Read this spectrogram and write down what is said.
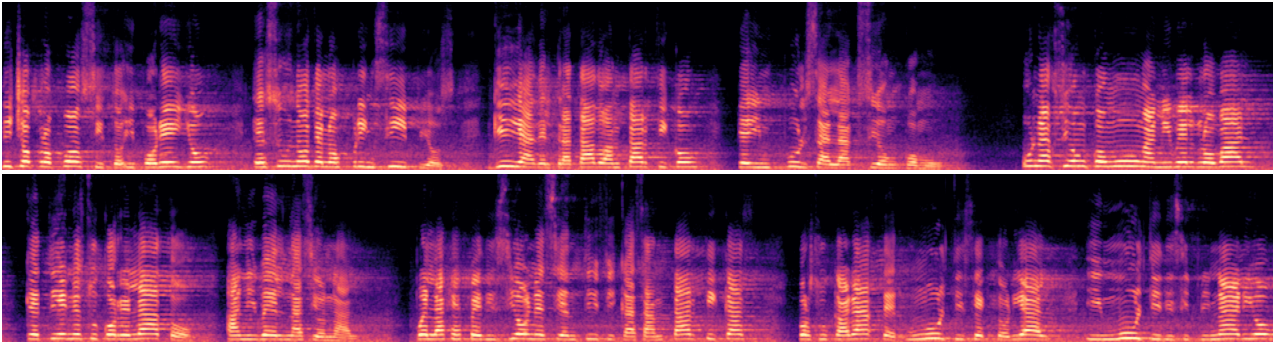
dicho propósito y por ello es uno de los principios guía del Tratado Antártico que impulsa la acción común. Una acción común a nivel global que tiene su correlato a nivel nacional pues las expediciones científicas antárticas, por su carácter multisectorial y multidisciplinario,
